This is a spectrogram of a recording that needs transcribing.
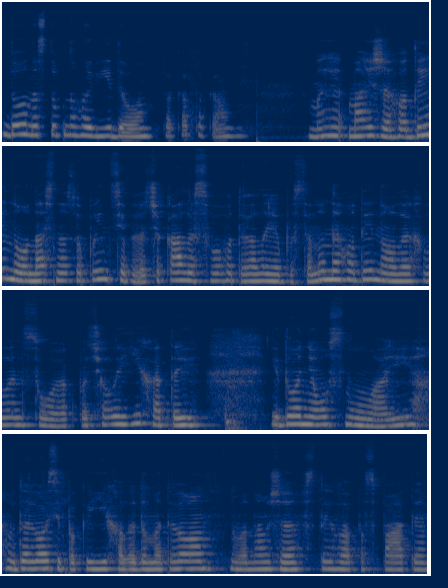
до наступного відео. Пока-пока. Ми майже годину у нас на зупинці прочекали свого тролейбуса. Ну, не годину, але хвилин 40. Почали їхати, і доня уснула. І в дорозі, поки їхали до метро, вона вже встигла поспати.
